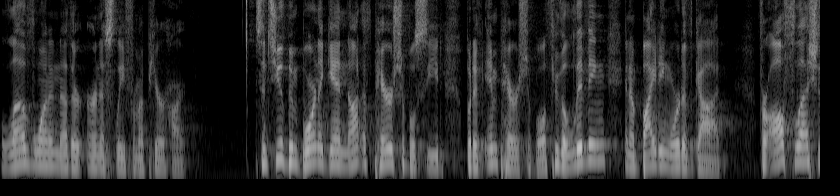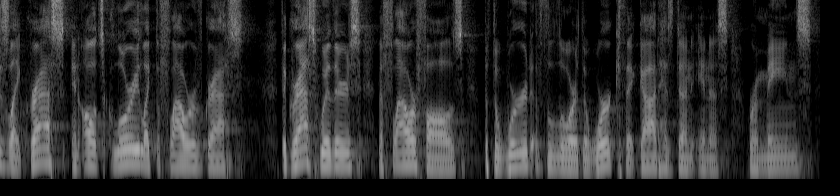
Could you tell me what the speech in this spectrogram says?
love one another earnestly from a pure heart. Since you have been born again, not of perishable seed, but of imperishable, through the living and abiding word of God. For all flesh is like grass, and all its glory like the flower of grass. The grass withers, the flower falls, but the word of the Lord, the work that God has done in us, remains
